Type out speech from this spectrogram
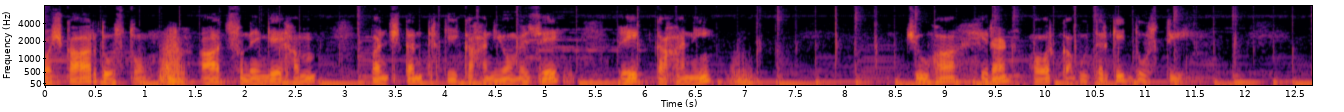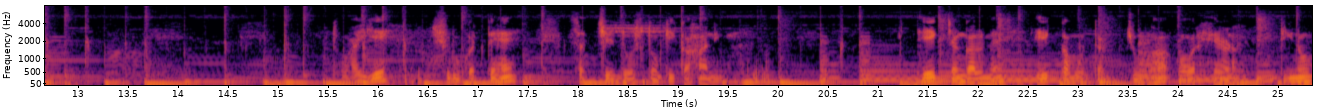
नमस्कार दोस्तों। आज सुनेंगे हम पंचतंत्र की कहानियों में से एक कहानी, चूहा, हिरण और कबूतर की दोस्ती। तो आइए शुरू करते हैं सच्चे दोस्तों की कहानी। एक जंगल में एक कबूतर, चूहा और हिरण, तीनों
